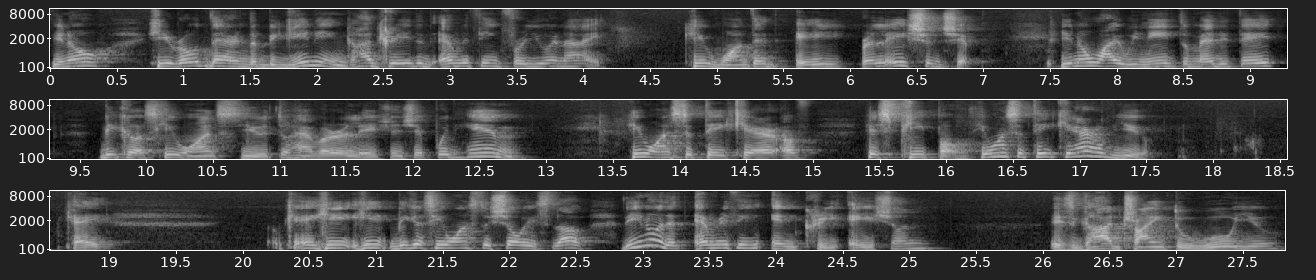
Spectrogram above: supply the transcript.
You know, he wrote there in the beginning, God created everything for you and I. He wanted a relationship. You know why we need to meditate? Because He wants you to have a relationship with Him. He wants to take care of His people. He wants to take care of you. Okay? Okay, he, he because he wants to show his love. Do you know that everything in creation is God trying to woo you?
